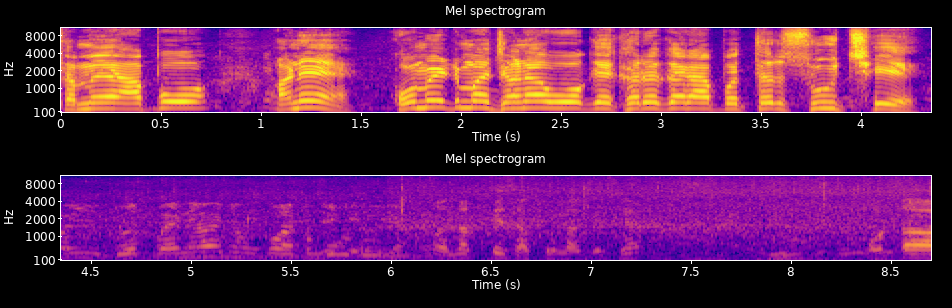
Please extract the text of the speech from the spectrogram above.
તમે આપો અને કોમેન્ટમાં જણાવો કે ખરેખર આ પથ્થર શું છે. ફોટા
